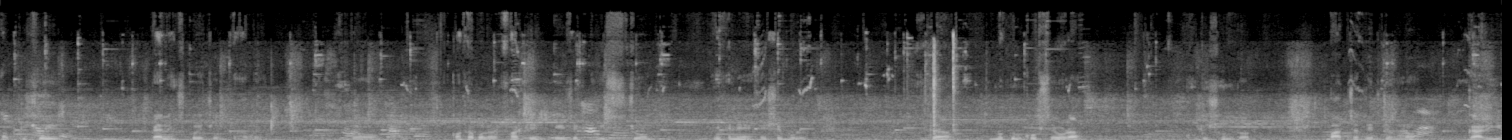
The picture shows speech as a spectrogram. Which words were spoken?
সব কিছুই ব্যালেন্স করে চলতে হবে। তো কথা বলার ফাঁকে এই যে কিস জোন এখানে এসে বলে, এটা নতুন করছে ওরা। খুবই সুন্দর। বাচ্চাদের জন্য গাড়ির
